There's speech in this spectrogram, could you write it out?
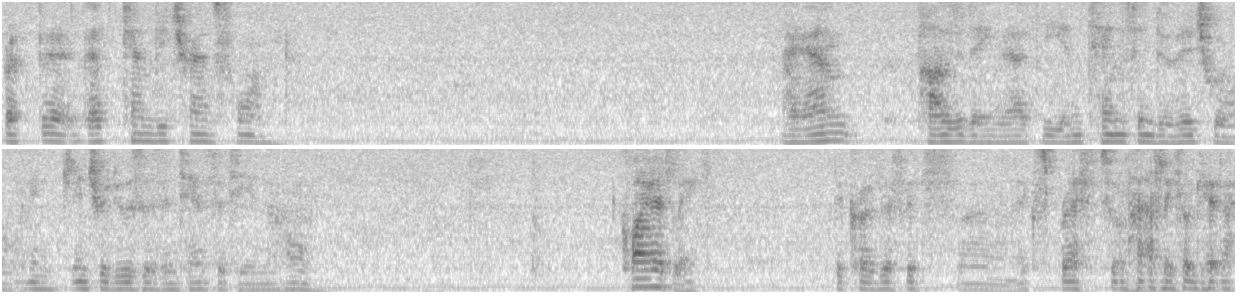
But uh, that can be transformed. I am positing that the intense individual in introduces intensity in the home. Quietly, because if it's uh, expressed too loudly, you'll get a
